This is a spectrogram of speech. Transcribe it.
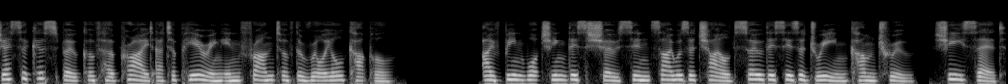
Jessica spoke of her pride at appearing in front of the royal couple. I've been watching this show since I was a child so this is a dream come true, she said.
